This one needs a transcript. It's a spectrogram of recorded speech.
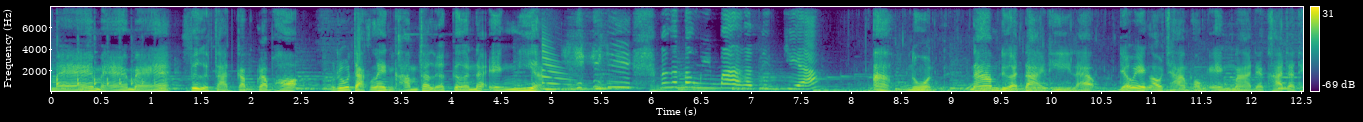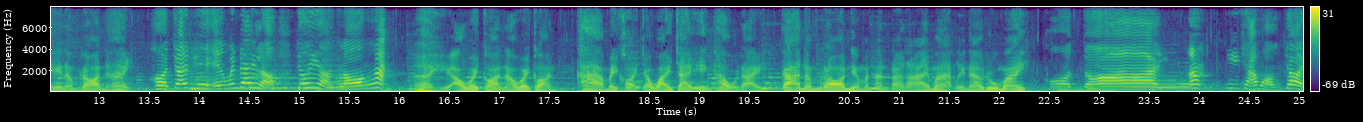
แหมแหมแหมซื่อสัตย์กับกระเพาะ รู้จักเล่นคำซะเหลือเกินนะเองเนี่ย มันก็ต้องมีบ้างอะสิเจี๊ยบ อ้าวโน่น น้ำเดือดได้ที่แล้ว เดี๋ยวเองเอาชามของเองมาเดี๋ยวข้าจะเทน้ำร้อนให้ ขอจ้อยเทเองไม่ได้เหรอจ้อยอยากลองอะเฮ้ยเอาไว้ก่อนเอาไว้ก่อนข้าไม่ค่อยจะไว้ใจเองเท่าไหร่การน้ำร้อนเนี่ยมันอันตรายมากเลยนะรู้ไหมก็ได้อะนี่ชามของจ้อย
